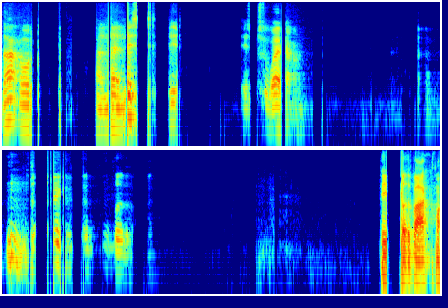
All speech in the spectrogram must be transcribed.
that and then this is, is just a way down. People at the back might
